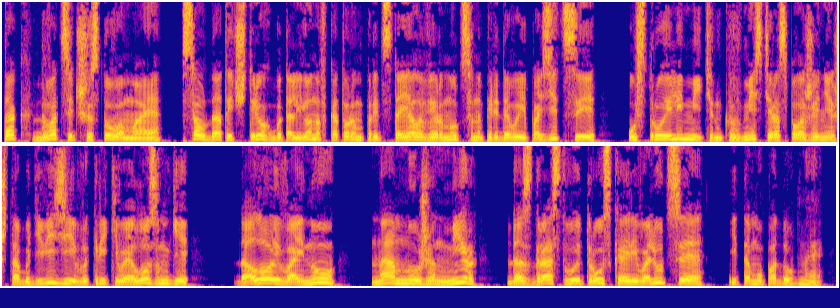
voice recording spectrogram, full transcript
Так, 26 мая солдаты четырех батальонов, которым предстояло вернуться на передовые позиции, устроили митинг в месте расположения штаба дивизии, выкрикивая лозунги «Долой войну! Нам нужен мир! Да здравствует русская революция!» и тому подобное –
